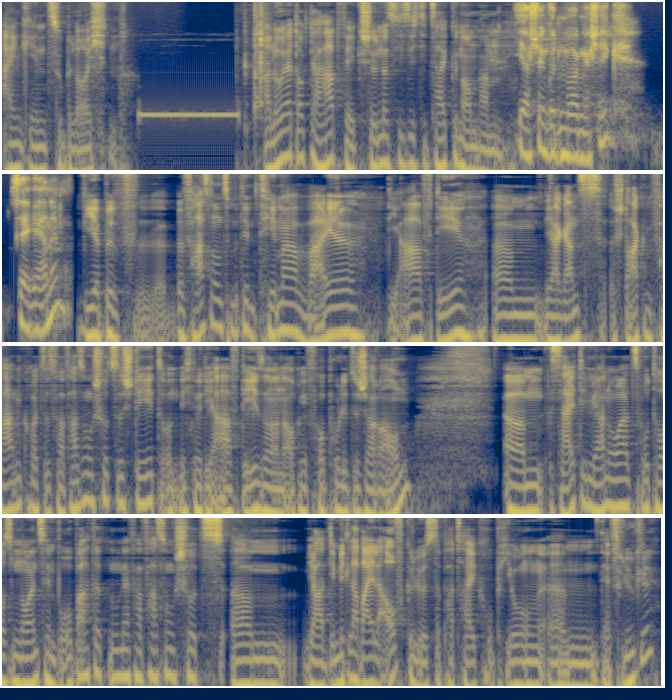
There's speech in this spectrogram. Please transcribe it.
eingehend zu beleuchten. Hallo, Herr Dr. Hartwig, schön, dass Sie sich die Zeit genommen haben. Ja, schönen guten Morgen, Herr Schick. Sehr gerne. Wir bef befassen uns mit dem Thema, weil die AfD ähm, ja ganz stark im Fadenkreuz des Verfassungsschutzes steht und nicht nur die AfD, sondern auch ihr vorpolitischer Raum. Ähm, seit dem Januar 2019 beobachtet nun der Verfassungsschutz ähm, ja die mittlerweile aufgelöste Parteigruppierung ähm, der Flügel,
